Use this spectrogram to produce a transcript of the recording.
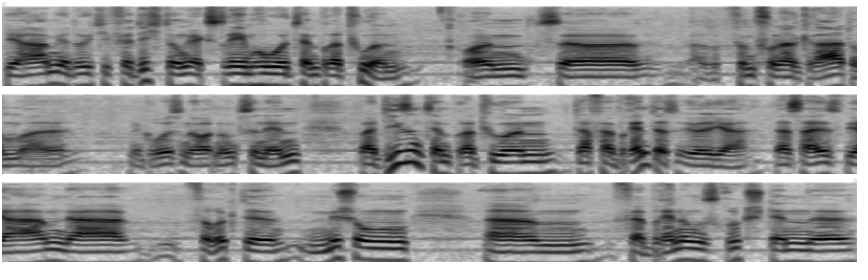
wir haben ja durch die Verdichtung extrem hohe Temperaturen. Und äh, also 500 Grad, um mal eine Größenordnung zu nennen. Bei diesen Temperaturen, da verbrennt das Öl ja. Das heißt, wir haben da verrückte Mischungen, ähm, Verbrennungsrückstände.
